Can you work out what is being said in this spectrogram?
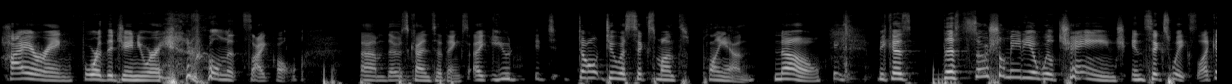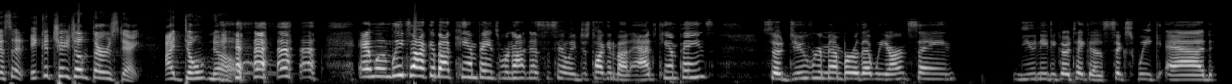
hiring for the January enrollment cycle. Um, those kinds of things. Uh, you it, don't do a six month plan. No, because the social media will change in six weeks. Like I said, it could change on Thursday. I don't know. and when we talk about campaigns, we're not necessarily just talking about ad campaigns. So do remember that we aren't saying you need to go take a six week ad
